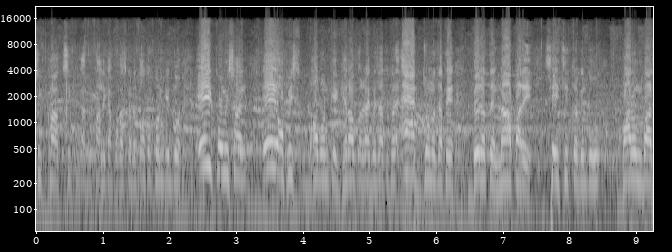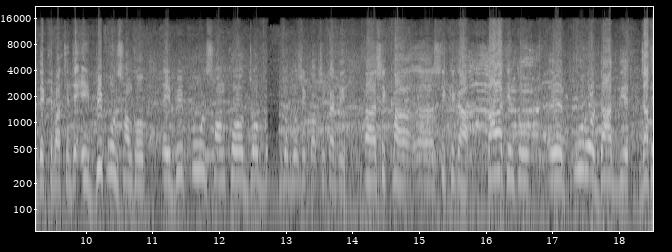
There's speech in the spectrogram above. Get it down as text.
শিক্ষক শিক্ষিকাদের তালিকা প্রকাশ করবে, ততক্ষণ কিন্তু এই কমিশন, এই অফিস ভবনকে ঘেরাও করে রাখবে যাতে করে একজনও যাতে বেরোতে না পারে। সেই চিত্র কিন্তু বারংবার দেখতে পাচ্ছেন যে এই বিপুল সংখ্যক, এই বিপুল সংখ্যক যোগ্য যোগ্য শিক্ষক, শিক্ষার্থী শিক্ষা শিক্ষিকা, তারা কিন্তু পুরো ডাক দিয়ে যাতে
